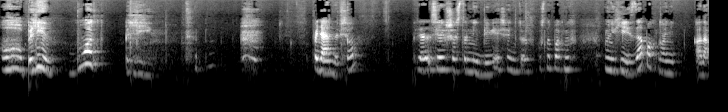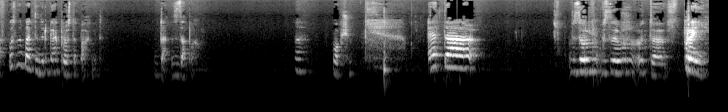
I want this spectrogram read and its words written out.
О, блин, вот, блин. Понятно все. Следующие остальные две вещи, они тоже вкусно пахнут. У них есть запах, но они... Одна вкусно пахнет, другая просто пахнет. Да, с запахом. А, в общем. Это, взор, взор, это спрей.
